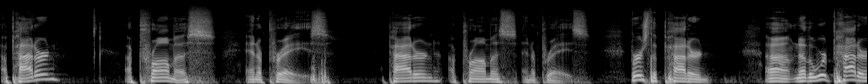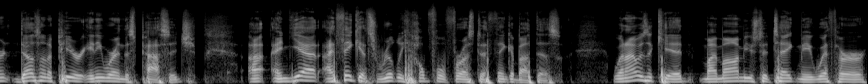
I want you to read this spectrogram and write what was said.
a pattern, a promise, and a praise. A pattern, a promise, and a praise. First, the pattern. Um, now, the word pattern doesn't appear anywhere in this passage, uh, and yet I think it's really helpful for us to think about this. When I was a kid, my mom used to take me with her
